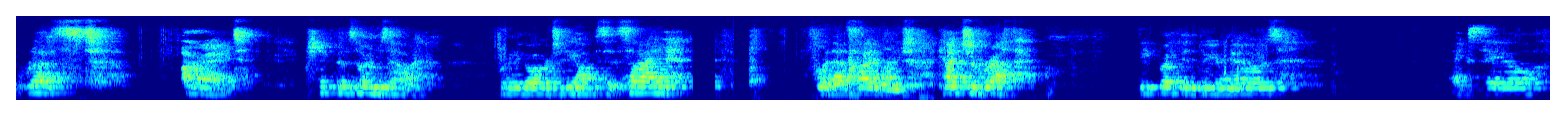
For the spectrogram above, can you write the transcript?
rest. All right, shake those arms out. We're gonna go over to the opposite side for that side lunge. Catch your breath. Deep breath in through your nose. Exhale.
